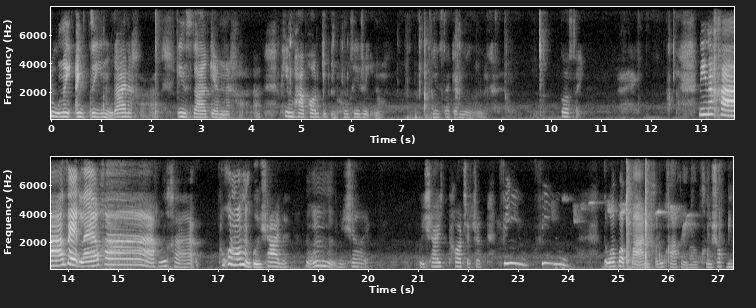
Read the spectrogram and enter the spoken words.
ดูในไอจีหนูได้นะคะอินสตาแกรมนะคะ พิมพาพรกิติพงศ์สิริเนาะอินสตาแกรมหนูนะคะ ก็ใส่ นี่นะคะ เสร็จแล้วค่ะลูกค้าทุกคนว่าเหมือนกุยช่ายไหมหนูว่าเหมือนกุยช่ายกุยช่ายทอดชัดๆฟิวฟิวแต่ว่าป๊าป๊านะคะ ลูกค้าของเราคือชอบกิน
